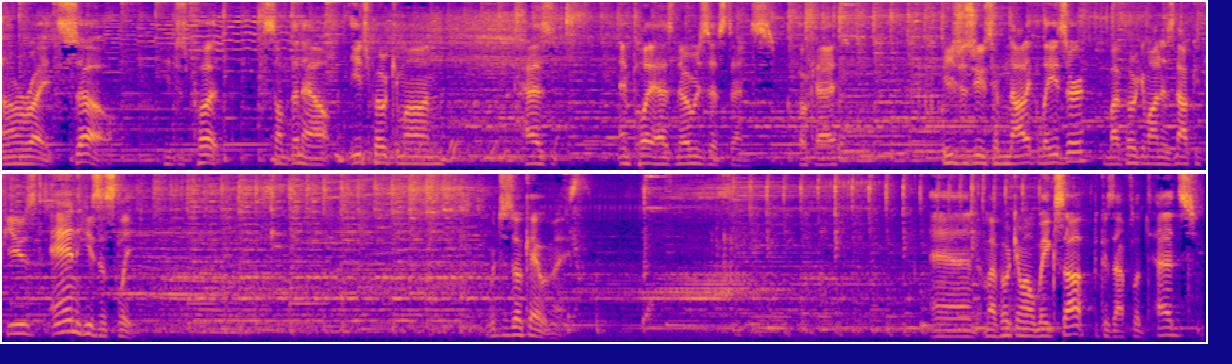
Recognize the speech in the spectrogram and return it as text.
Alright, so he just put something out. Each Pokemon has in play has no resistance. Okay. He just used Hypnotoxic Laser. My Pokemon is now confused and he's asleep. Which is okay with me. And my Pokemon wakes up because I flipped heads.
